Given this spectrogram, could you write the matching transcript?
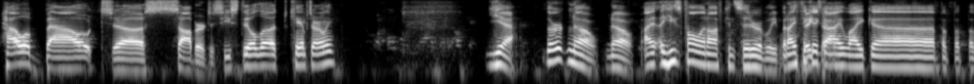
how about uh, Saubert? Is he still uh, Camp Darling? Yeah. There, no, no. I, he's fallen off considerably, but I think Big a guy time. like uh, bu- bu-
